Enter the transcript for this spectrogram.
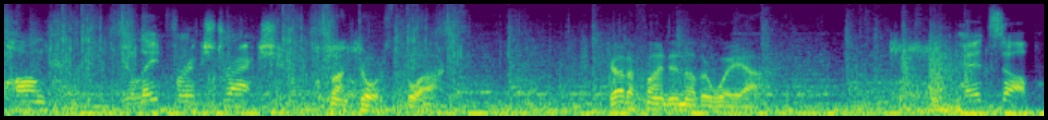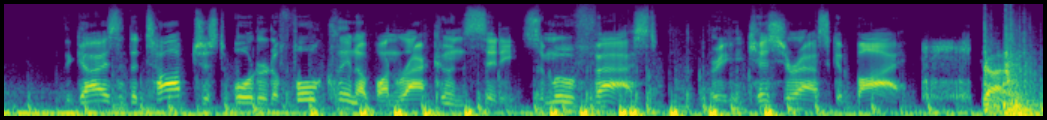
Hunk? You're late for extraction. Front door's blocked. Gotta find another way out. Heads up. The guys at the top just ordered a full cleanup on Raccoon City, so move fast, or you can kiss your ass goodbye. Got it.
